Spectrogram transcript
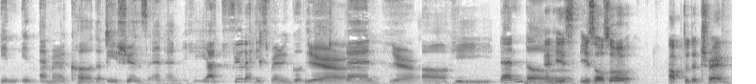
in in America the Asians and and he I feel that he's very good. Yeah. Then yeah. uh he then the And he's he's also up to the trend,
